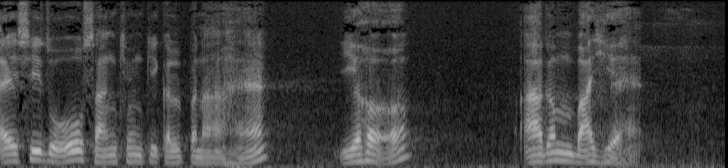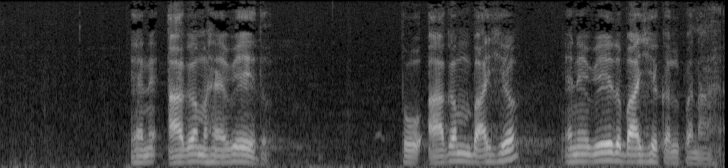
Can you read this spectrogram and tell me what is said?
ऐसी जो सांख्यों की कल्पना है, यह आगम बाह्य है। यानी आगम है वेद। तो आगम बाह्य, यानी वेद बाह्य कल्पना है।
